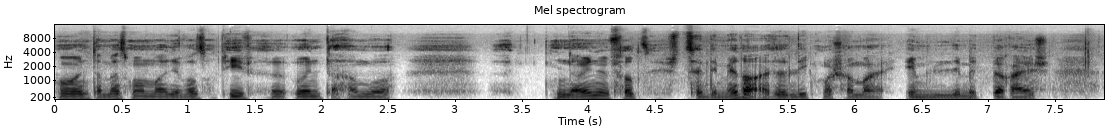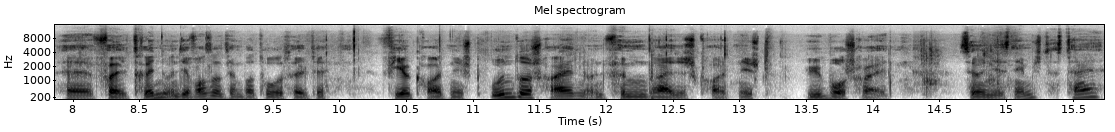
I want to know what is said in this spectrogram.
Und da messen wir mal die Wassertiefe. Und da haben wir 49 cm, also liegt man schon mal im Limitbereich äh, voll drin. Und die Wassertemperatur sollte 4 Grad nicht unterschreiten und 35 Grad nicht überschreiten. So, und jetzt nehme ich das Teil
